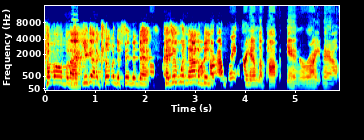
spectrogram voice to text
Come on, Black. You got to come and defend that because it would not have been. I'm I'm waiting for him to pop in right now.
